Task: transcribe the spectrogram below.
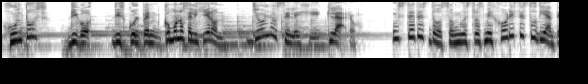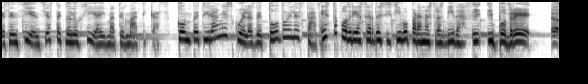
¿Juntos? Digo, disculpen, ¿cómo nos eligieron? Yo los elegí, claro. Ustedes dos son nuestros mejores estudiantes en ciencias, tecnología y matemáticas. Competirán escuelas de todo el estado. Esto podría ser decisivo para nuestras vidas. Y, y podré... ah,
